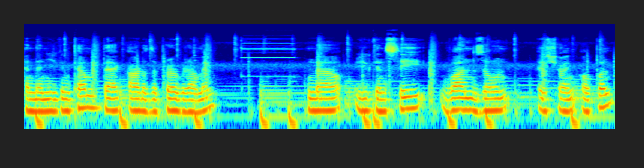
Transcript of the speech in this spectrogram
And then you can come back out of the programming. Now you can see one zone is showing open.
